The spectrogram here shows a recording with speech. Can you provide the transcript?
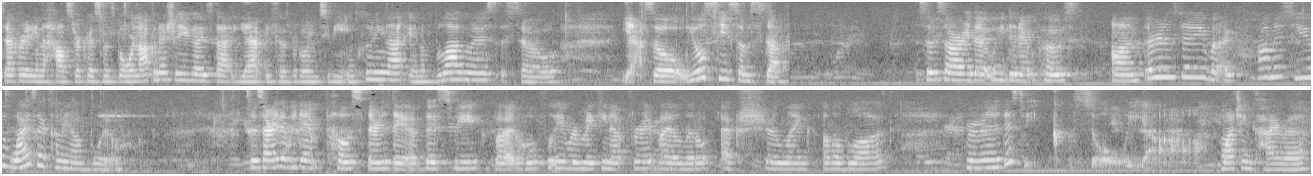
decorating the house for Christmas, but we're not going to show you guys that yet because we're going to be including that in a vlogmas. So yeah, so you'll see some stuff. So sorry that we didn't post on Thursday, but I promise you, why is that coming out blue? So sorry that we didn't post Thursday of this week, but hopefully we're making up for it by a little extra length of a vlog for this week. So yeah. I'm watching Kirah.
